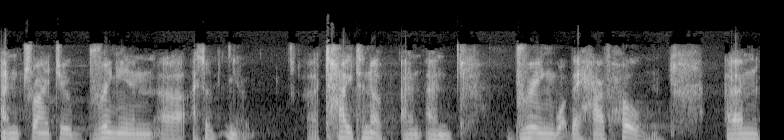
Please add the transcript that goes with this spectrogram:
and try to bring in, uh, you know, uh, tighten up and, and bring what they have home. Um,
